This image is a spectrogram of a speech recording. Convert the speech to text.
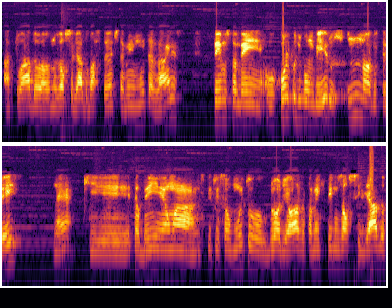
atuado, nos auxiliado bastante também em muitas áreas. Temos também o Corpo de Bombeiros 193, né? que também é uma instituição muito gloriosa, também que tem nos auxiliado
